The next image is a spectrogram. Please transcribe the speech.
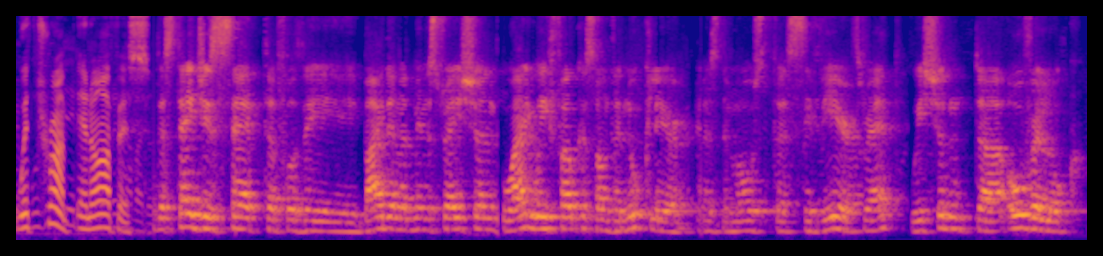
with Trump in office. The stage is set for the Biden administration. While we focus on the nuclear as the most uh, severe threat, we shouldn't uh, overlook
